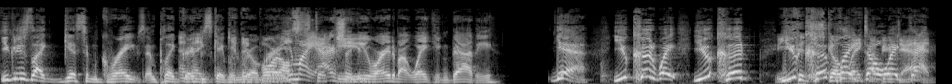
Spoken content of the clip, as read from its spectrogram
You could just like get some grapes and play Grape Escape with real grapes. You might sticky. actually be worried about waking daddy. Yeah, you could wait. You could. You, could could, play wake Don't Wake dad. Dad.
